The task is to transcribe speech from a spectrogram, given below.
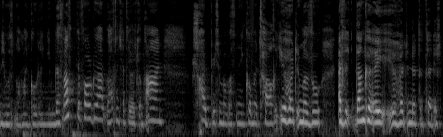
ich muss noch meinen Code eingeben. Das war's mit der Folge. Hoffentlich hat sie euch gefallen. Schreibt bitte mal was in die Kommentare. Ihr hört immer so. Also danke, ey. Ihr hört in letzter Zeit echt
